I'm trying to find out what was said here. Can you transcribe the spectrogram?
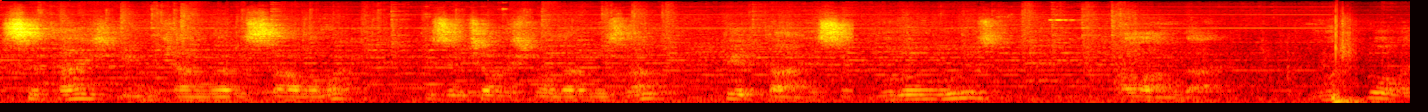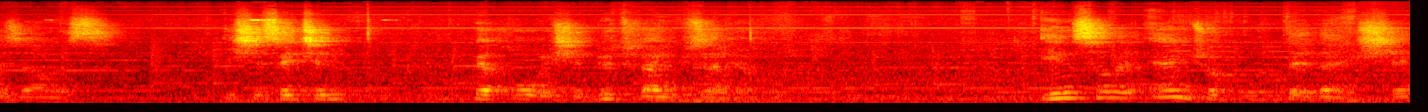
staj imkanları sağlamak bizim çalışmalarımızdan bir tanesi. Bulunduğunuz alanda mutlu olacağınız işi seçin ve o işi lütfen güzel yapın. İnsanı en çok mutlu eden şey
